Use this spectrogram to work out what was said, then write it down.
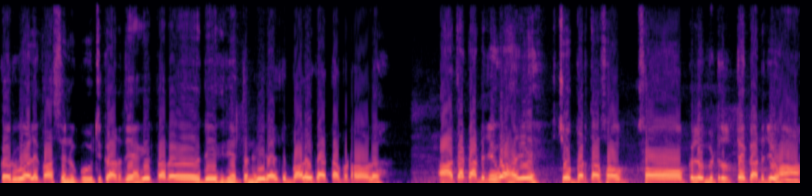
ਕਰੂ ਵਾਲੇ ਪਾਸੇ ਨੂੰ ਕੂਚ ਕਰਦੇ ਆਂਗੇ ਪਰ ਦੇਖਦੇ ਹਾਂ ਤਨਵੀਰ ਵਾਲੇ ਤੇ ਬਾਹਲੇ ਘੱਟ ਆ ਪੈਟਰੋਲ। ਆ ਤਾਂ ਕੱਢ ਜੂਗਾ ਹਜੇ, ਚੋਬਰ ਤਾਂ 100 100 ਕਿਲੋਮੀਟਰ ਉੱਤੇ ਕੱਢ ਜੂ, ਹਾਂ।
